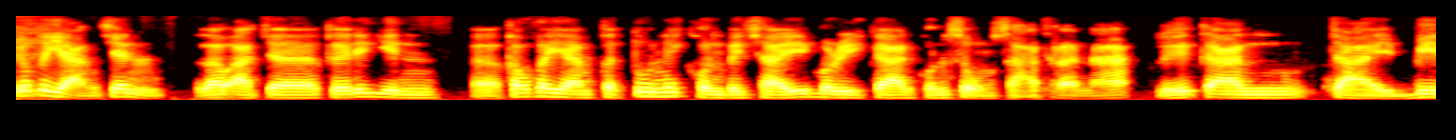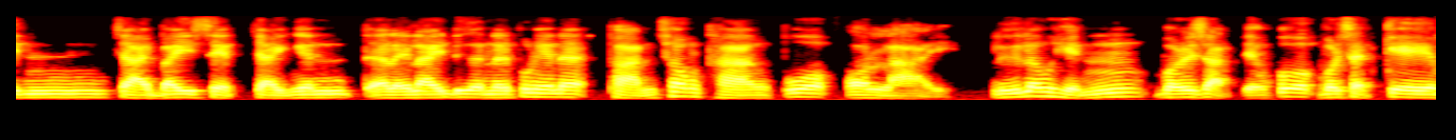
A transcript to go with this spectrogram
ยกตัวอย่างเช่น เราอาจจะเคยได้ยินเขาพยายามกระตุ้นให้คนไปใช้บริการขนส่งสาธารณะ หรือการจ่ายบินจ่ายใบเสร็จจ่ายเงินอะไรรายเดือนอะไรพวกนี้นะผ่านช่องทางพวกออนไลน์ หรือเราเห็นบริษัทอย่างพวกบริษัทเกม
